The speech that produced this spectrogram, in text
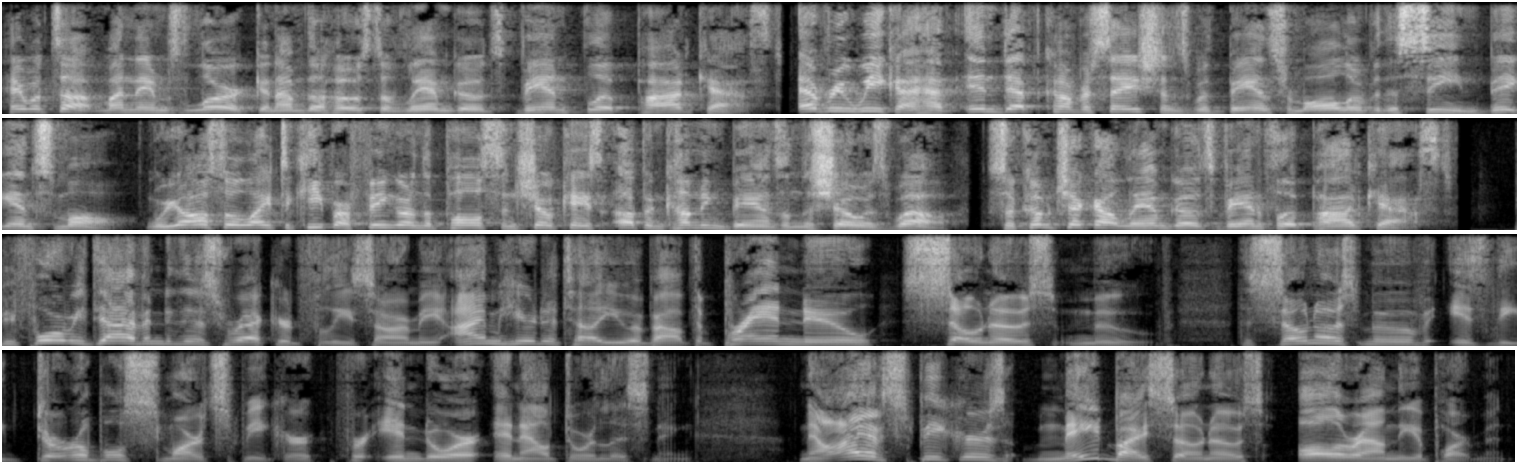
Hey, what's up? My name's Lurk, and I'm the host of Lambgoat's Van Flip podcast. Every week, I have in depth conversations with bands from all over the scene, big and small. We also like to keep our finger on the pulse and showcase up and coming bands on the show as well. So come check out Lambgoat's Van Flip podcast. Before we dive into this record, Fleece Army, I'm here to tell you about the brand new Sonos Move. The Sonos Move is the durable smart speaker for indoor and outdoor listening. Now, I have speakers made by Sonos all around the apartment.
